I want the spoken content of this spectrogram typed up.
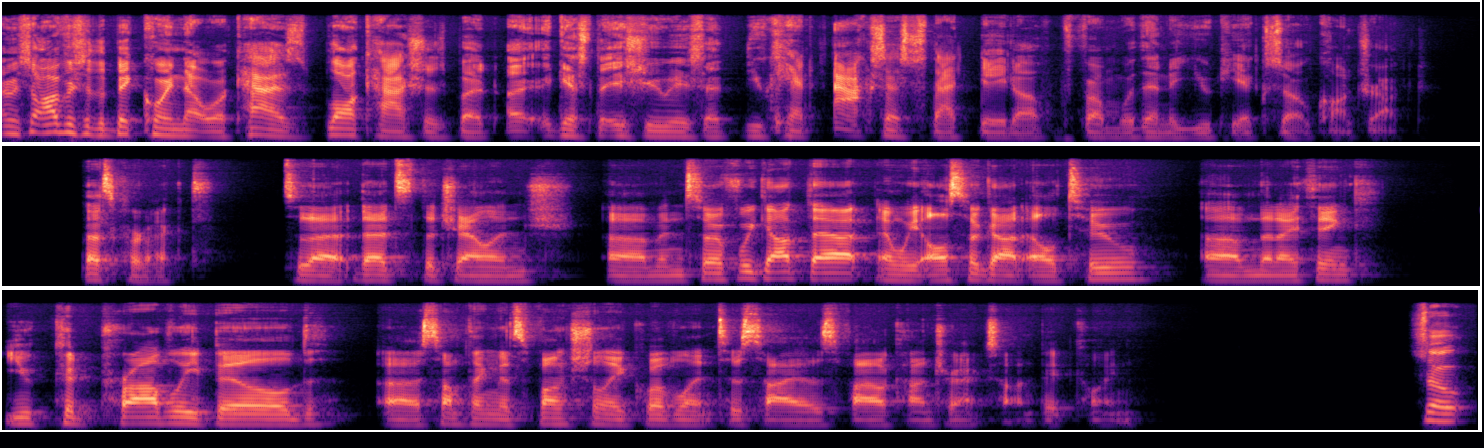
I mean, so obviously the Bitcoin network has block hashes, but I guess the issue is that you can't access that data from within a UTXO contract. That's correct. So that that's the challenge. Um, and so if we got that and we also got eltoo, um, then I think you could probably build uh, something that's functionally equivalent to Sia's file contracts on Bitcoin. So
